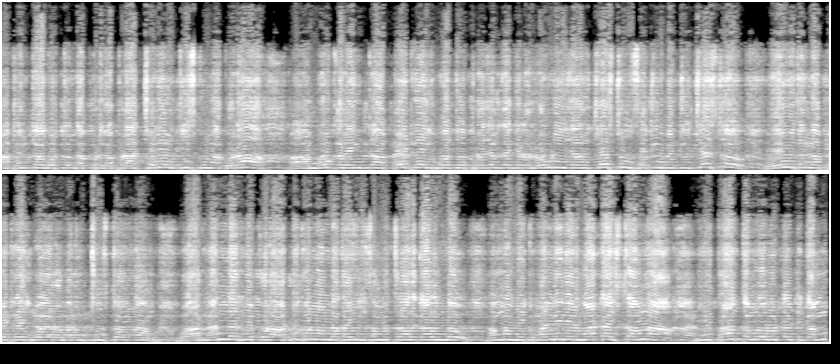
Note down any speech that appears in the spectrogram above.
నాకు ఇంకా గుర్తుంది. అప్పటికప్పుడు ఆ చర్యలు తీసుకున్నా కూడా ఆ మూకలు ఇంకా పెట్టలేకపోతూ ప్రజల దగ్గర రౌడీజాలు చేస్తూ సెటిల్మెంట్లు చేస్తూ ఏ విధంగా పెట్టలేకపోయారో మనం చూస్తూ ఉన్నాం. వారినందరినీ కూడా అడ్డుకున్నాం గత ఐదు సంవత్సరాల కాలంలో. అమ్మ మీకు మళ్ళీ నేను మాట ఇస్తా ఉన్నా. ఈ ప్రాంతంలో ఉన్నటువంటి గమ్మ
